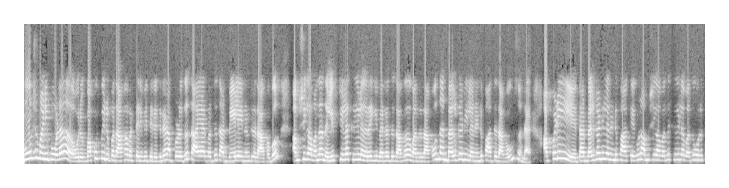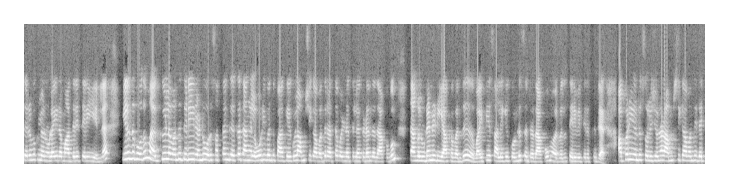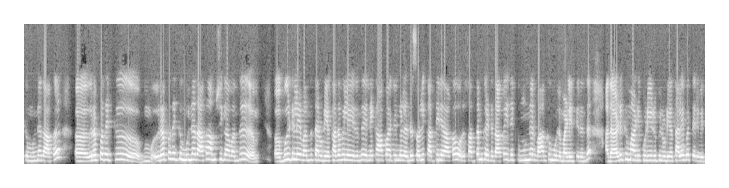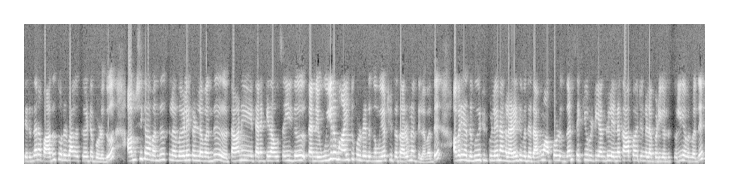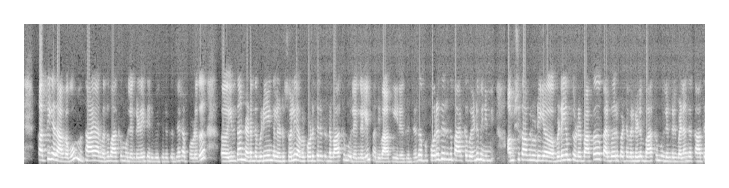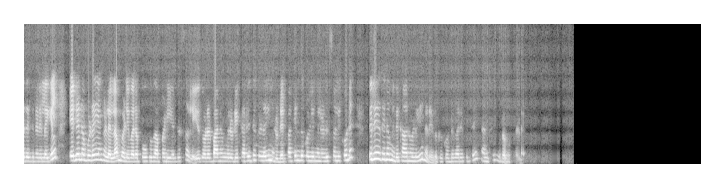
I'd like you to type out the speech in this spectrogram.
மூன்று மணி போல ஒரு வகுப்பு இருப்பதாக அவர் தெரிவித்திருக்கிறார். அப்பொழுது தாயார் வந்து தான் மேலே நின்றதாகவும் அம்ஷிகா வந்து அந்த லிப்டில கீழே இறங்கி வர்றதுக்காக வந்ததாகவும் தான் பல்கனில நின்று பார்த்ததாகவும் சொன்னார். அப்படி தான் பல்கனில நின்று பார்க்கக்குள்ள அம்ஷிகா வந்து கீழே வந்து ஒரு தெருவுக்குள்ள நுழையிற மாதிரி தெரியல. இருந்த போதும் கீழே வந்து திடீரென்று ஒரு சத்தம் கேட்க தாங்கள் ஓடி வந்து பார்க்கக்குள்ள அம்ஷிகா வந்து ரத்த வெள்ளத்துல கிடந்ததாகவும் தாங்கள் உடனடியாக வந்து வைத்தியசாலைக்கு கொண்டு சென்றதாகவும் அவர் வந்து தெரிவித்திருக்கிறார். அப்படி என்று சொல்லி சொன்னால் அம்ஷிகா வந்து இதற்கு முன்னதாக இறப்பதற்கு இறப்பதற்கு முன்னதாக அம்ஷிகா வந்து வீட்டிலே வந்து தன்னுடைய கதவிலே இருந்து என்னை காப்பாற்றுங்கள் என்று சொல்லி கத்தியதாக ஒரு சத்தம் கேட்டதாக இதற்கு முன்னர் வாக்குமூலம் அளித்திருந்த அந்த அடுக்குமாடி குடியிருப்பினுடைய தலைவர் தெரிவித்திருந்தார். அப்ப அது தொடர்பாக கேட்ட பொழுது அம்ஷிகா வந்து சில வேளைகள்ல வந்து தானே தனக்கு ஏதாவது செய்து தன்னை உயிரம் ஆய்த்து கொள்றதுக்கு முயற்சித்த தருணத்துல வந்து அவரை அந்த வீட்டிற்குள்ளே நாங்கள் அழைத்து வந்ததாகவும் அப்பொழுதுதான் செக்யூரிட்டி அங்கிள் என்ன காப்பாற்றுங்கள் அப்படி என்று சொல்லி அவர் வந்து கத்தியதாகவும் தாயார் வந்து வாக்குமூலங்களை தெரிவித்திருக்கின்றார். அப்பொழுது அஹ், இதுதான் நடந்த விடயங்கள் என்று சொல்லி அவர் கொடுத்திருக்கின்ற வாக்குமூலங்களில் பதிவாகி வருகின்றது அப்ப பொறுத்திருந்து பார்க்க வேண்டும். இனி அம்ஷிகாவினுடைய விடயம் தொடர்பாக பல்வேறுபட்டவர்களும் வாக்குமூலங்கள் வழங்க காத்திருக்கிற நிலையில் என்னென்ன விடயங்கள் எல்லாம் வெளிவரப் போகுது அப்படி என்று சொல்லி இது தொடர்பான உங்களுடைய கருத்துக்களையும் என்னுடன் பகிர்ந்து கொள்ளுங்கள் என்று சொல்லிக்கொண்டு இன்றைய தினம் இந்த காணொலியை நிறைவுக்கு கொண்டு வருகின்றேன். நன்றி உறவுகளை.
